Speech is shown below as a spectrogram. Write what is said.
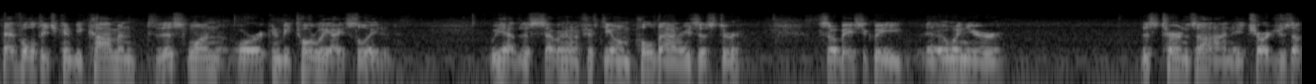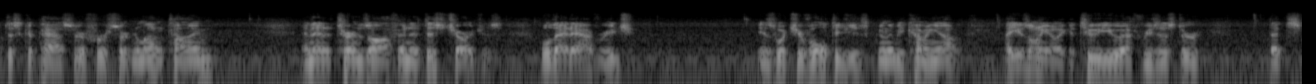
that voltage can be common to this one or it can be totally isolated we have this 750 ohm pull down resistor. So basically uh, when you're this turns on it charges up this capacitor for a certain amount of time and then it turns off and it discharges. Well that average is what your voltage is going to be coming out. I use only like a 2 UF resistor that's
